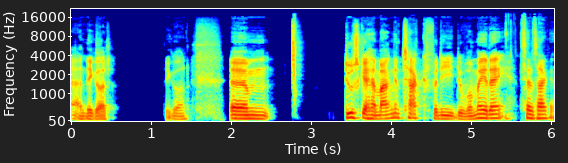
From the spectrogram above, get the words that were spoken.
ja, det er godt. Det er godt. Øhm, du skal have mange tak, fordi du var med i dag. Selv tak. Ja.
